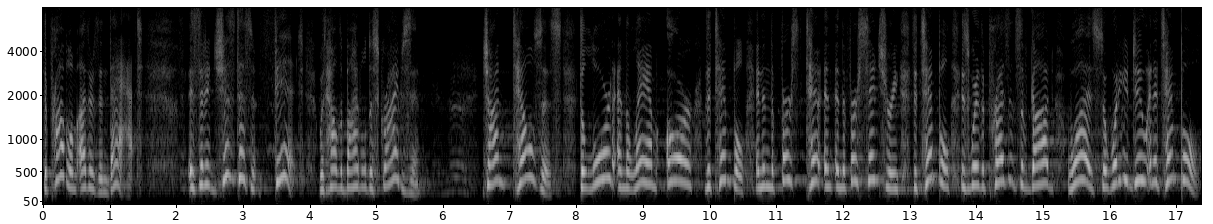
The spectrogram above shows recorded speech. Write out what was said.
The problem, other than that, is that it just doesn't fit with how the Bible describes him. John tells us the Lord and the Lamb are the temple. And in the, first te- in the first century, the temple is where the presence of God was. So, what do you do in a temple?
